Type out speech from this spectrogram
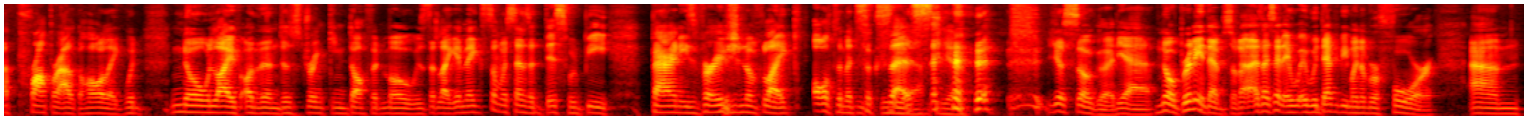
a proper alcoholic with no life other than just drinking Duff at Moe's. That like it makes so much sense that this would be Barney's version of like ultimate success. Yeah, just so good. Yeah. No, brilliant episode. As I said, it, it would definitely be my number four. Um,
